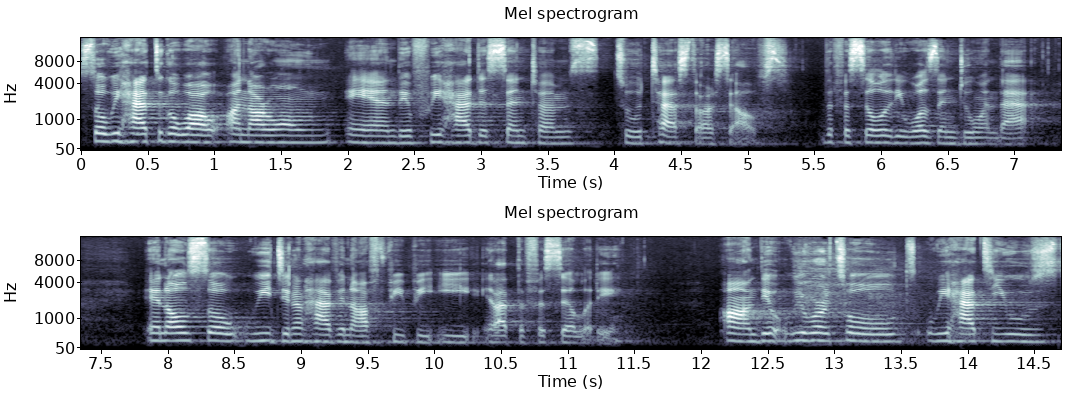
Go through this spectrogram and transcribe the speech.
So we had to go out on our own, and if we had the symptoms, to test ourselves. The facility wasn't doing that. And also, we didn't have enough PPE at the facility. Um, they, we were told we had to use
